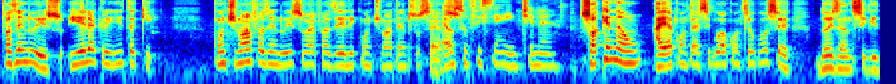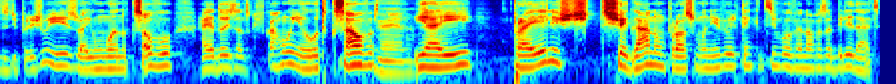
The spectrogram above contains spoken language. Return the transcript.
fazendo isso. E ele acredita que continuar fazendo isso vai fazer ele continuar tendo sucesso. É o suficiente, né? Só que não. Aí acontece igual aconteceu com você. Dois anos seguidos de prejuízo, aí um ano que salvou, aí é dois anos que fica ruim, é outro que salva. É, né? E aí, para ele ch- chegar num próximo nível, ele tem que desenvolver novas habilidades.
